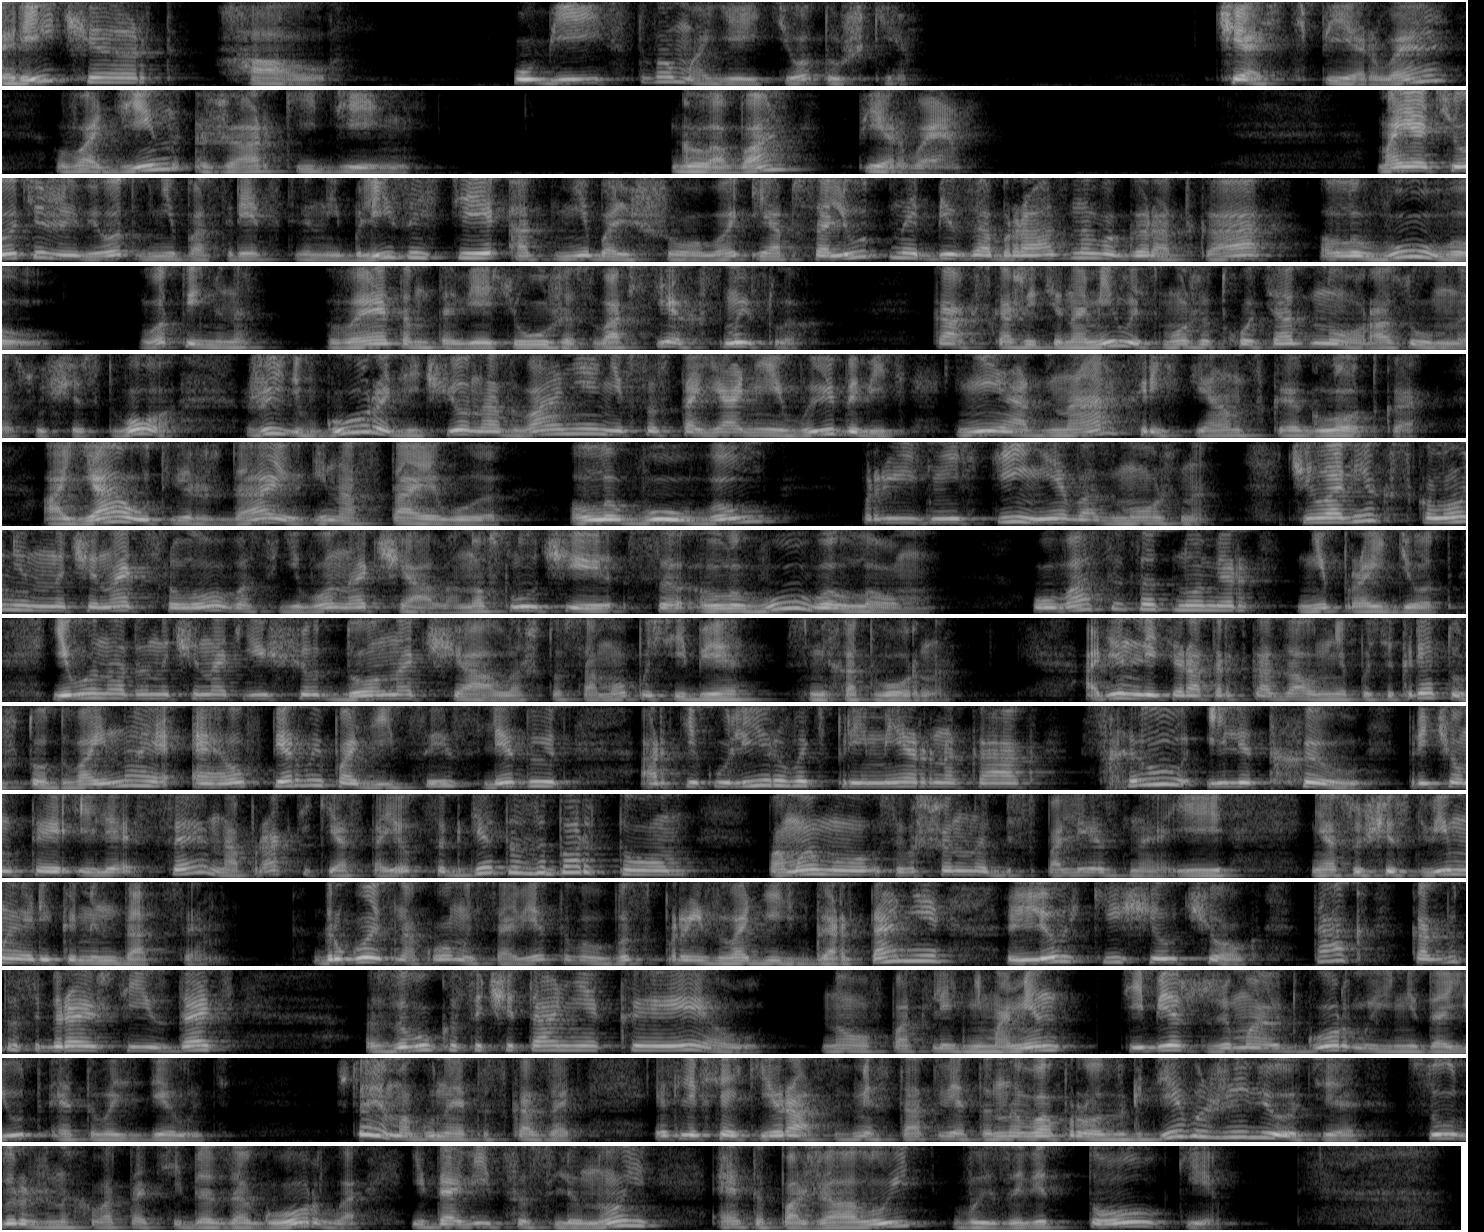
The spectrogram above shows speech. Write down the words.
Ричард Халл. Убийство моей тетушки. Часть первая. В один жаркий день. Глава первая. Моя тетя живет в непосредственной близости от небольшого и абсолютно безобразного городка Лвувл. Вот именно. В этом-то весь ужас, во всех смыслах. Как, скажите на милость, может хоть одно разумное существо жить в городе, чье название не в состоянии выдавить ни одна христианская глотка? А я утверждаю и настаиваю, «лвувл» произнести невозможно. Человек склонен начинать слово с его начала, но в случае с «лвувлом» у вас этот номер не пройдет. Его надо начинать еще до начала, что само по себе смехотворно. Один литератор сказал мне по секрету, что двойная «л» в первой позиции следует артикулировать примерно как «схыл» или «тхыл», причем «т» или «с» на практике остается где-то за бортом. По-моему, совершенно бесполезная и неосуществимая рекомендация. Другой знакомый советовал воспроизводить в гортане легкий щелчок, так, как будто собираешься издать звукосочетание КЛ, но в последний момент Тебе сжимают горло и не дают этого сделать. Что я могу на это сказать? Если всякий раз вместо ответа на вопрос «Где вы живете?» судорожно хватать себя за горло и давиться слюной, это, пожалуй, вызовет толки.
